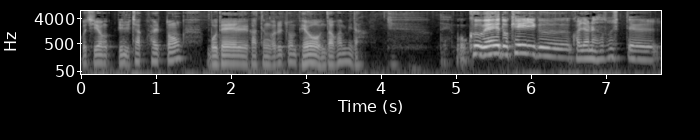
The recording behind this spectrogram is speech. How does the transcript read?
그 지역 밀착 활동, 모델 같은 거를 좀 배워온다고 합니다. 뭐 그 외에도 K리그 관련해서 소식들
